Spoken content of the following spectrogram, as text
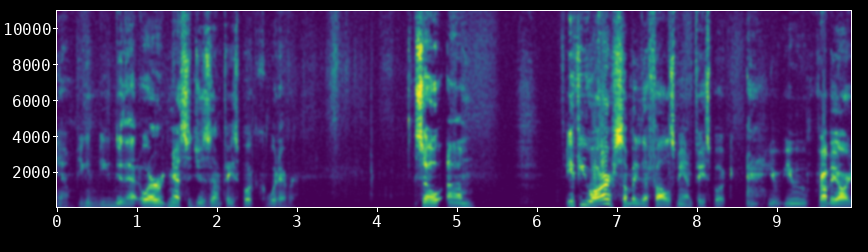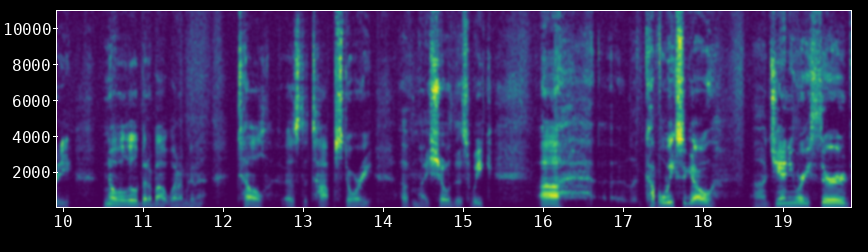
Yeah, you can you can do that or messages on Facebook, whatever. So, um, if you are somebody that follows me on Facebook, you you probably already know a little bit about what I'm going to tell as the top story of my show this week. Uh, a couple weeks ago, uh, January 3rd,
